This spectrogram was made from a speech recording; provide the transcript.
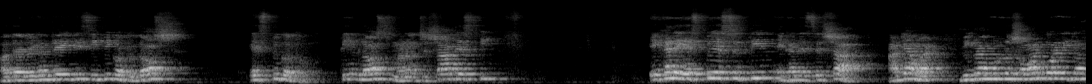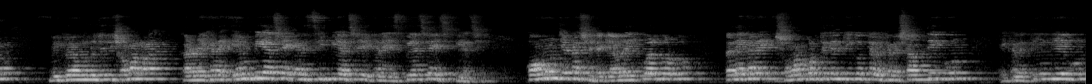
অর্থাৎ এখান থেকে কি? সিপি কত? দশ। এসপি কত? তিন লস মানে হচ্ছে সাত এসপি এখানে এসপি এসছে তিন, এখানে এসছে সাত। আগে আমার বিক্রয় মূল্য সমান করে নিতে হবে। বিক্রয় মূল্য যদি সমান হয়, কারণ এখানে এমপি আছে, এখানে সিপি আছে, এখানে এসপি আছে এসপি আছে। কমন যেটা, সেটাকে আমরা ইকুয়াল করব। তাহলে এখানে সমান করতে গেলে কি করতে হবে? এখানে সাত দিয়ে গুণ, এখানে তিন দিয়ে গুণ,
